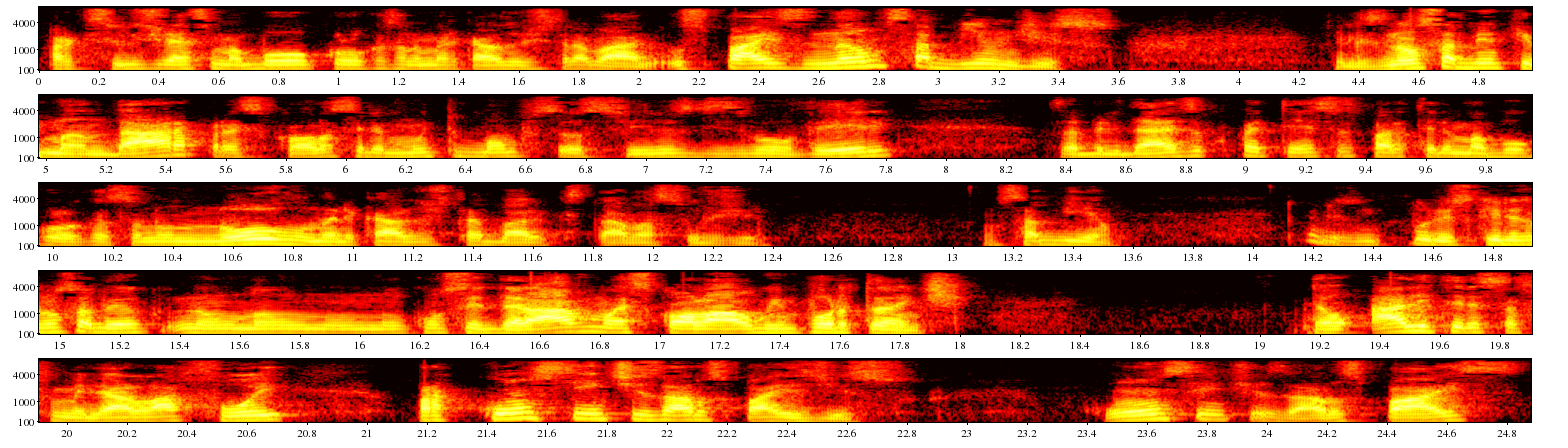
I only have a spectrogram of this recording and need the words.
para que os filhos tivessem uma boa colocação no mercado de trabalho. Os pais não sabiam disso. Eles não sabiam que mandar para a escola seria muito bom para os seus filhos desenvolverem as habilidades e competências para terem uma boa colocação no novo mercado de trabalho que estava a surgir. Não sabiam. Por isso que eles não sabiam, não, não, não consideravam a escola algo importante. Então, a literacia familiar lá foi para conscientizar os pais disso. Conscientizar os pais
